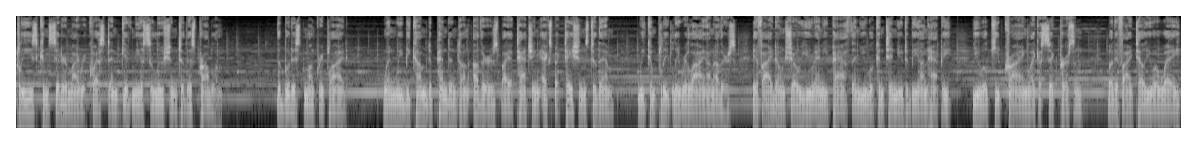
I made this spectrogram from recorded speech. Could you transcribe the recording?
Please consider my request and give me a solution to this problem. The Buddhist monk replied, When we become dependent on others by attaching expectations to them, we completely rely on others. If I don't show you any path, then you will continue to be unhappy. You will keep crying like a sick person. But if I tell you a way,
